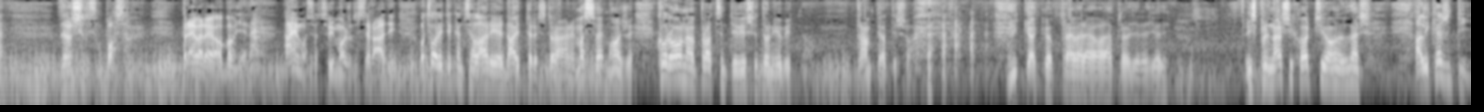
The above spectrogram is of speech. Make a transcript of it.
Završili smo posao. Prevara je obavljena. Ajmo sad svi, može da se radi. Otvorite kancelarije, dajte restorane, ma sve može. Korona, procenti više, to nije bitno. Trump je otišao. Kakva prevara je ovo napravljena, ljudi. Ispred naših oči, ono, znaš, ali kažem ti,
